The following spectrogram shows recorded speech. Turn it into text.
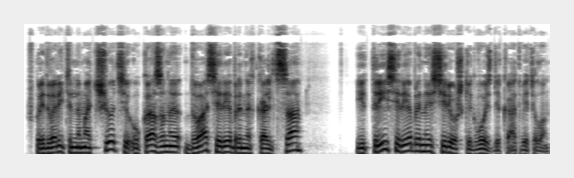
В предварительном отчете указаны два серебряных кольца и три серебряные сережки-гвоздика, — ответил он.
